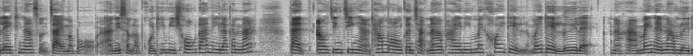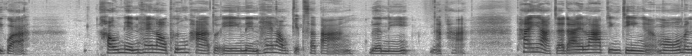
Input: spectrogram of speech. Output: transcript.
เลขที่น่าสนใจมาบอก อันนี้สำหรับคนที่มีโชคด้านนี้แล้วกันนะ แต่เอาจริง ๆอะถ้ามองกันจากหน้าไพ่นี้ไม่ค่อยเด่นไม่เด่นเลยแหละนะคะ ไม่แนะนำเลยดีกว่า เขาเน้นให้เราพึ่งพาตัวเอง เน้นให้เราเก็บสตางค์เดือนนี้นะคะ ถ้าอยากจะได้ลาบจริงๆอะมองว่ามัน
